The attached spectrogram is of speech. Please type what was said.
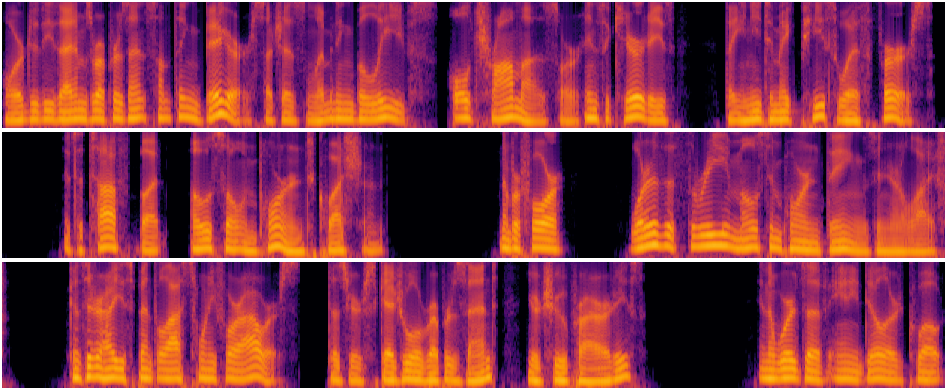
Or do these items represent something bigger, such as limiting beliefs, old traumas, or insecurities that you need to make peace with first? It's a tough but oh so important question. Number four, what are the three most important things in your life? Consider how you spent the last 24 hours. Does your schedule represent your true priorities? In the words of Annie Dillard, quote,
